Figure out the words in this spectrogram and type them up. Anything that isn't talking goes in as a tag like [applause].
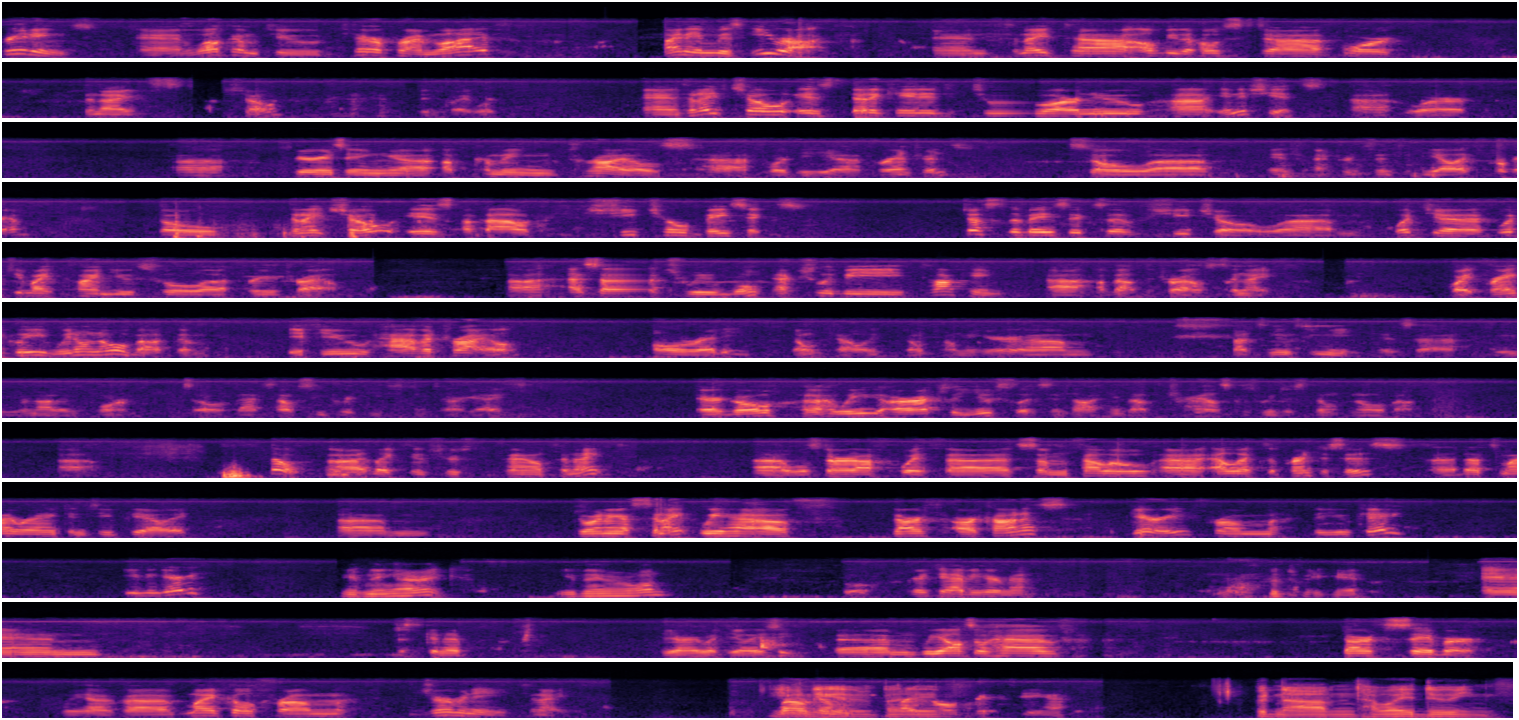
Greetings and welcome to Terra Prime Live. My name is E-Rock, and tonight uh, I'll be the host uh, for tonight's show. [laughs] Didn't quite work. And tonight's show is dedicated to our new uh, initiates uh, who are uh, experiencing uh, upcoming trials for the for entrance. So entrance into the LX program. So tonight's show is about Shii-Cho basics just the basics of Shii-Cho, um, what you what you might find useful uh, for your trial. Uh, as such, we won't actually be talking uh, about the trials tonight. Quite frankly, we don't know about them. If you have a trial already, don't tell me. Don't tell me here. Um, that's news to me because uh, we were not informed. So that's how secret these things are, guys. Ergo, we are actually useless in talking about the trials because we just don't know about them. Uh, so, I'd like to introduce the panel tonight. Uh, we'll start off with uh, some fellow uh, LX apprentices. Uh, that's my rank in TPLA. Um, joining us tonight, we have Darth Arcanis, Gary from the UK. Evening, Gary. Evening, Eric. Evening, everyone. Ooh, great to have you here, man. Good to be here. And just gonna be alright with you, Lacey. Um, we also have Darth Saber. We have uh, Michael from Germany tonight. Evening, Welcome, everybody. Michael. Great to see you. Good Abend. How are you doing?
